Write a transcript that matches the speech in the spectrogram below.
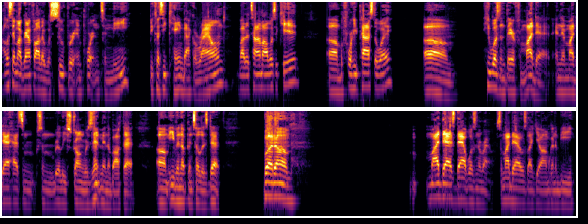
I would say my grandfather was super important to me because he came back around by the time I was a kid. Um, before he passed away, um, he wasn't there for my dad, and then my dad had some some really strong resentment about that, um, even up until his death. But um, my dad's dad wasn't around. So my dad was like, yo, I'm to be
